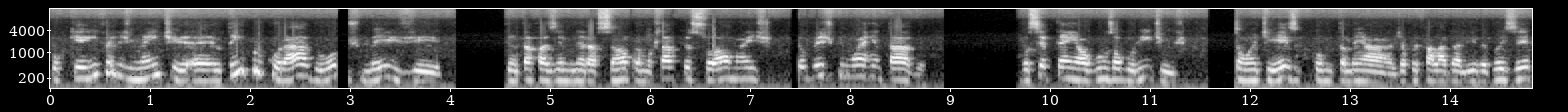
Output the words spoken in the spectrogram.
Porque, infelizmente, é, eu tenho procurado outros meios de tentar fazer mineração para mostrar para o pessoal, mas eu vejo que não é rentável. Você tem alguns algoritmos que são anti-ASIC, como também a, já foi falado ali da 2E,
